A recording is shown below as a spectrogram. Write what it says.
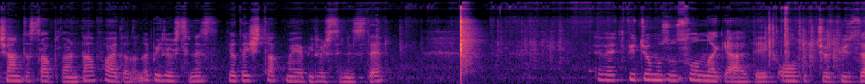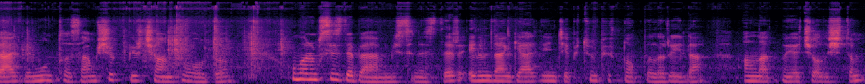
çanta saplarından faydalanabilirsiniz ya da hiç takmayabilirsiniz de. Evet videomuzun sonuna geldik. Oldukça güzel ve muntazam şık bir çanta oldu. Umarım siz de beğenmişsinizdir. Elimden geldiğince bütün püf noktalarıyla anlatmaya çalıştım.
